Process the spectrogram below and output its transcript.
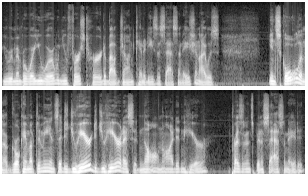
you remember where you were when you first heard about John Kennedy's assassination. I was in school and a girl came up to me and said, Did you hear? Did you hear? And I said, No, no, I didn't hear. The president's been assassinated.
